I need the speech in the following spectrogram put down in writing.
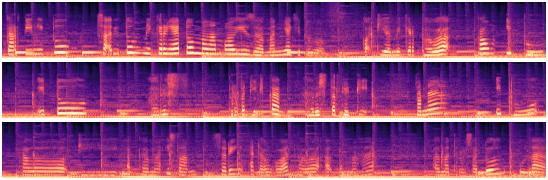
Kartini tuh saat itu mikirnya tuh melampaui zamannya gitu loh. Kok dia mikir bahwa kaum ibu itu harus berpendidikan harus terdidik. Karena ibu kalau di agama Islam sering ada ungkapan bahwa al ummahat al madrasatul ula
